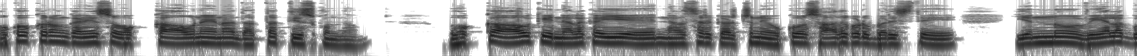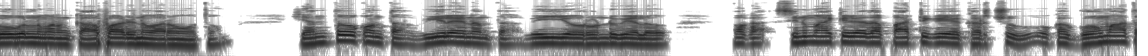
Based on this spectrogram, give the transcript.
ఒక్కొక్కరం కనీసం ఒక్క ఆవునైనా దత్తత తీసుకుందాం. ఒక్క ఆవుకి నెలకయ్యే నెలసరి ఖర్చుని ఒక్కో సాధకుడు భరిస్తే ఎన్నో వేల గోవులను మనం కాపాడిన వారం అవుతాం. ఎంతో కొంత వీలైనంత వెయ్యో రెండు వేలో ఒక సినిమాకి లేదా పార్టీకి అయ్యే ఖర్చు ఒక గోమాత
